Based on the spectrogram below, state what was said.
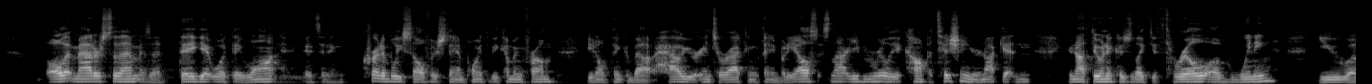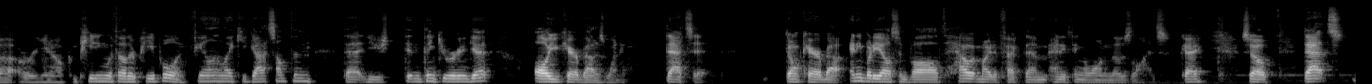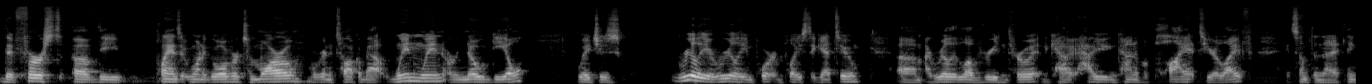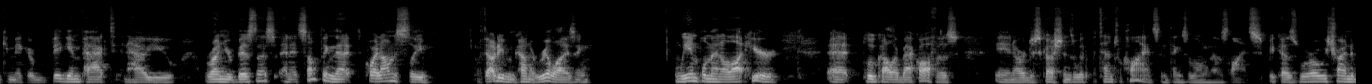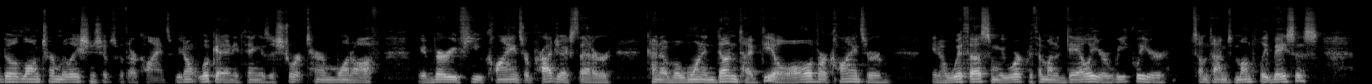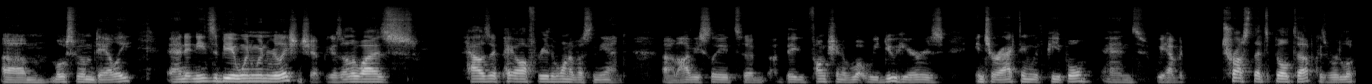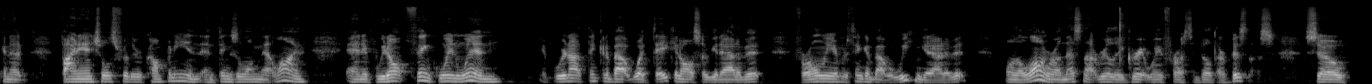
All that matters to them is that they get what they want. It's an incredibly selfish standpoint to be coming from. You don't think about how you're interacting with anybody else. It's not even really a competition. You're not getting, you're not doing it because you like the thrill of winning. You uh, or you know competing with other people and feeling like you got something that you didn't think you were going to get. All you care about is winning. That's it. Don't care about anybody else involved, how it might affect them, anything along those lines. Okay. So that's the first of the plans that we want to go over tomorrow. We're going to talk about win win or no deal, which is really a really important place to get to. Um, I really love reading through it and how, how you can kind of apply it to your life. It's something that I think can make a big impact in how you run your business. And it's something that, quite honestly, without even kind of realizing, we implement a lot here at Blue Collar Back Office in our discussions with potential clients and things along those lines because we're always trying to build long-term relationships with our clients. We don't look at anything as a short-term one-off. We have very few clients or projects that are kind of a one and done type deal. All of our clients are you know with us and we work with them on a daily or weekly or sometimes monthly basis um, most of them daily. And it needs to be a win-win relationship because otherwise how does it pay off for either one of us in the end? Um, obviously it's a, a, big function of what we do here is interacting with people and we have a trust that's built up because we're looking at financials for their company and, and things along that line. And if we don't think win-win if we're not thinking about what they can also get out of it if we're only ever thinking about what we can get out of it well, in the long run, that's not really a great way for us to build our business. So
